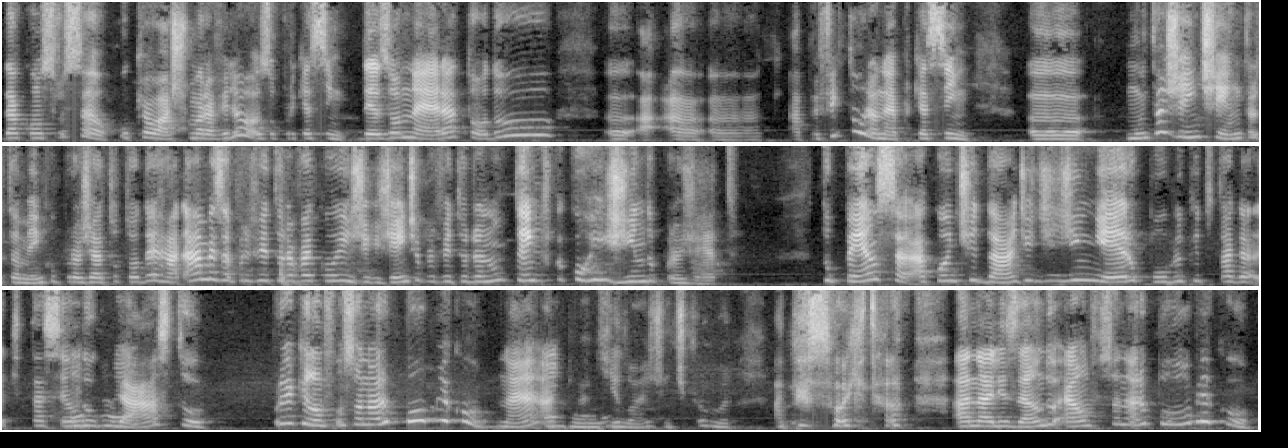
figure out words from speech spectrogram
da construção. O que eu acho maravilhoso, porque assim, desonera todo uh, a, a, a, prefeitura, né? Porque assim, uh, muita gente entra também com o projeto todo errado. Ah, mas a prefeitura vai corrigir. Gente, a prefeitura não tem que ficar corrigindo o projeto. Tu pensa a quantidade de dinheiro público que está que tá sendo uhum. gasto porque aquilo é um funcionário público, né? Uhum. Aquilo, ai, gente, que horror. A pessoa que está analisando é um funcionário público.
